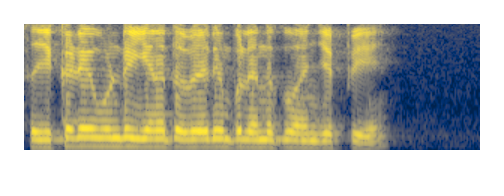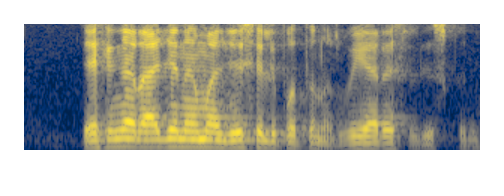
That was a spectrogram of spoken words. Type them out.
సో ఇక్కడే ఉండి ఈయనతో వేధింపులు ఎందుకు అని చెప్పి ఏకంగా రాజీనామాలు చేసి వెళ్ళిపోతున్నారు వీఆర్ఎస్లు తీసుకుని.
